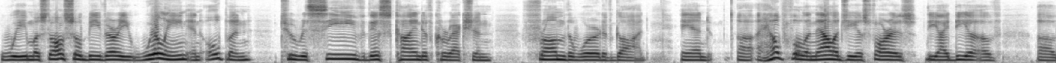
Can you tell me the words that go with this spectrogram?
we must also be very willing and open to receive this kind of correction from the Word of God. And uh, a helpful analogy as far as the idea of uh,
